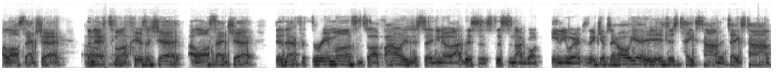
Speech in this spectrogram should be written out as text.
I lost that check. The oh. next month, here's a check. I lost that check did that for three months until I finally just said, you know, this is this is not going anywhere because they kept saying, oh yeah, it, just takes time. It takes time.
